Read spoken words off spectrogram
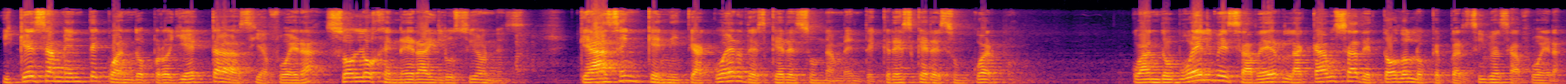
Y que esa mente cuando proyecta hacia afuera solo genera ilusiones que hacen que ni te acuerdes que eres una mente, crees que eres un cuerpo. Cuando vuelves a ver la causa de todo lo que percibes afuera,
